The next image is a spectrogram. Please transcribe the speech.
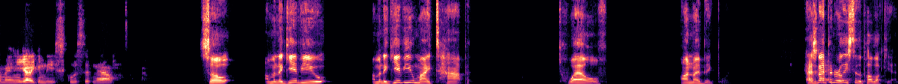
man, you gotta give me the exclusive now. So I'm gonna give you, I'm gonna give you my top twelve on my big board. Has okay. not been released to the public yet.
